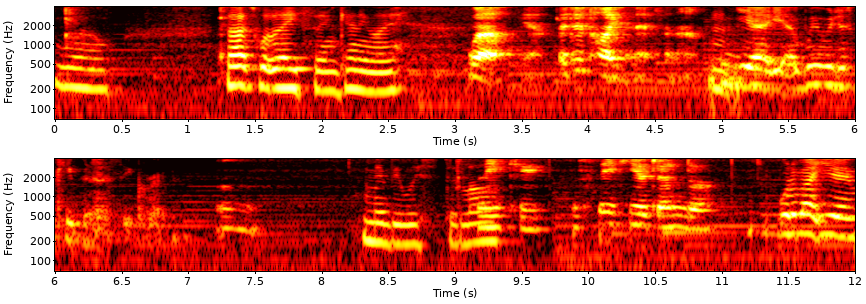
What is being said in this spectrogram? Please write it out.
Well, that's what they think anyway. Well, yeah, they're just hiding it for now. Mm. Yeah, yeah. We were just keeping it a secret. Mm. Maybe we still are. Sneaky, the sneaky agenda. What about you,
